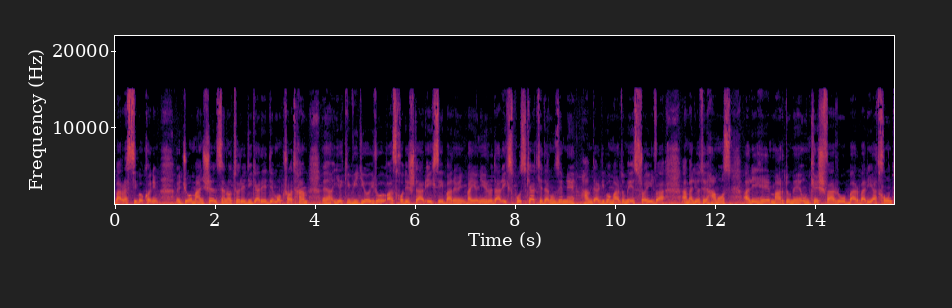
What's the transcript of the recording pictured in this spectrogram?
بررسی بکنیم. جو منشن سناتور دیگر دموکرات هم یک ویدیویی رو از خودش در ایکس بیانیه رو در ایکس پست کرد که در اون ضمن همدردی با مردم اسرائیل و عملیات حماس علیه مردم اون کشور رو بربریت خوند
